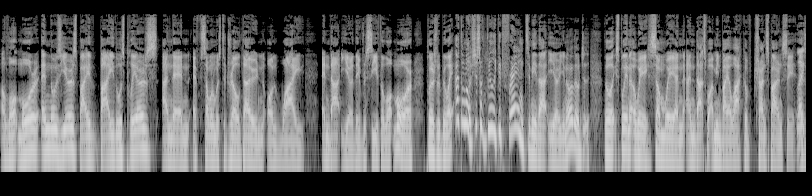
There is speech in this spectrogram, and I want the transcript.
a lot more in those years by by those players, and then if someone was to drill down on why in that year they've received a lot more, players would be like, I don't know, it's just a really good friend to me that year. You know, they'll just, they'll explain it away some way, and, and that's what I mean by a lack of transparency. Like,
